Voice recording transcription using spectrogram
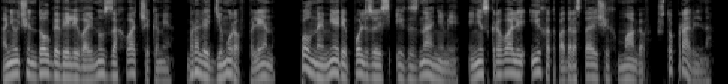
Они очень долго вели войну с захватчиками, брали Димуров в плен, в полной мере пользуясь их знаниями, и не скрывали их от подрастающих магов, что правильно.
